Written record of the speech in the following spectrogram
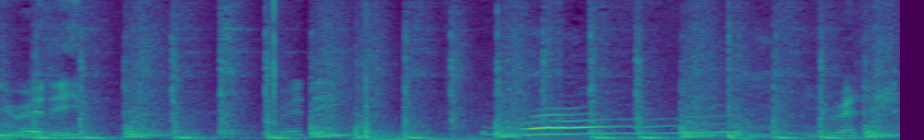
You ready? You ready? One, You ready?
